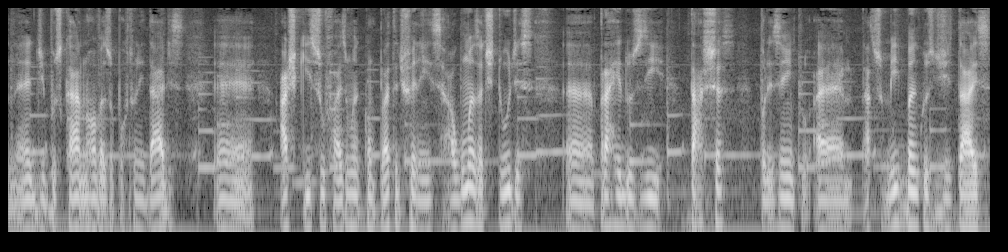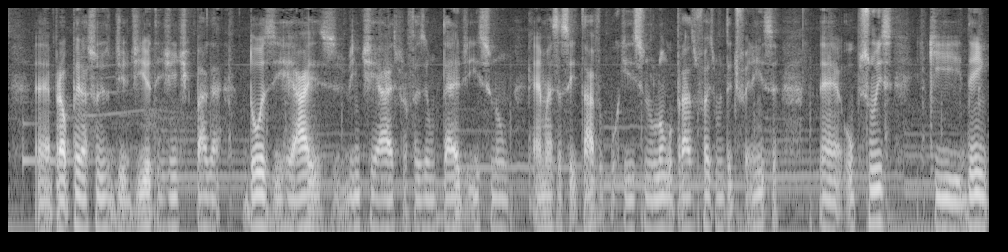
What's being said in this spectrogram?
né, de buscar novas oportunidades. É, acho que isso faz uma completa diferença. Algumas atitudes uh, para reduzir taxas, por exemplo, é, assumir bancos digitais é, para operações do dia a dia. Tem gente que paga 12 reais, 20 reais para fazer um TED. Isso não é mais aceitável porque isso no longo prazo faz muita diferença. É, opções que deem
